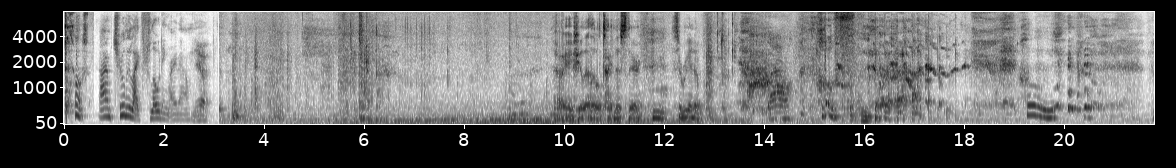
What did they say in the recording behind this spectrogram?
I'm truly like floating right now. Yeah. Oh, you feel that little tightness there. So we're gonna. Wow. Holy.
